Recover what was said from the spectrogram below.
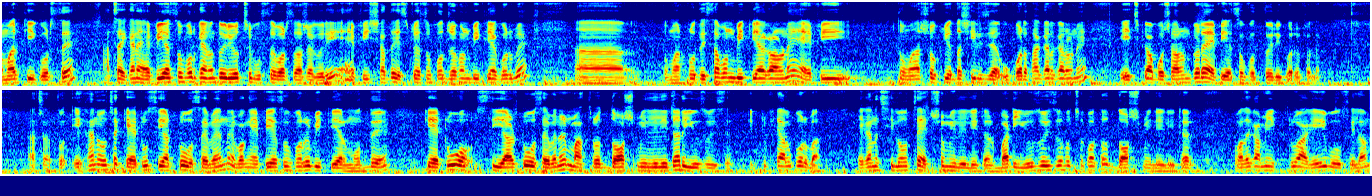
আমার কি করছে? আচ্ছা এখানে এফিএসও ফোর কেন তৈরি হচ্ছে বুঝতে পারছ আশা করি? এফির সাথে এসপিএসও ফোর যখন বিক্রিয়া করবে তোমার প্রতিস্থাপন বিক্রিয়ার কারণে এফি তোমার সক্রিয়তা সিরিজে উপরে থাকার কারণে এইচকে অপসারণ করে এফিএসও ফোর তৈরি করে ফেলে। আচ্ছা তো এখানে হচ্ছে K two CR two O seven এবং এফিএসও ফোরের বিক্রিয়ার মধ্যে ক্যাটু সিআর টু ও সেভেনের মাত্র দশ মিলিলিটার ইউজ হয়েছে। একটু খেয়াল করবা, এখানে ছিল হচ্ছে একশো মিলিলিটার বাট ইউজ হয়েছে হচ্ছে কত? দশ মিলিলিটার। তোমাদেরকে আমি একটু আগেই বলছিলাম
